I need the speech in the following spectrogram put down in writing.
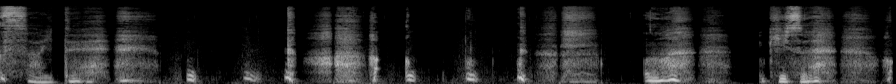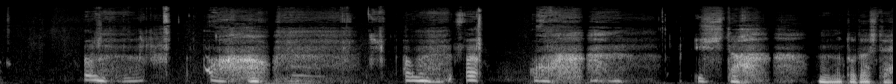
最低。キス下、もっと出して。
